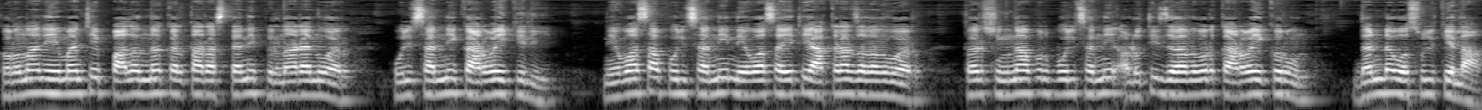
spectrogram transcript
करोना नियमांचे पालन न करता रस्त्याने फिरणाऱ्यांवर पोलिसांनी कारवाई केली. नेवासा पोलिसांनी नेवासा येथे अकरा जणांवर तर शिंगणापूर पोलिसांनी अडतीस जणांवर कारवाई करून दंड वसूल केला.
